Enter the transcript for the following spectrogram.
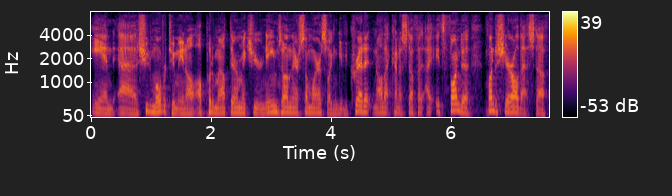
and uh, shoot them over to me, and I'll, I'll put them out there. Make sure your name's on there somewhere, so I can give you credit and all that kind of stuff. I, it's fun to fun to share all that stuff.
